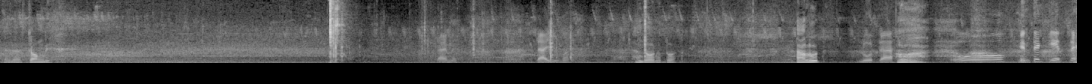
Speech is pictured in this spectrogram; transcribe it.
เดี๋ยวเดี๋ยวจ้องดิ ได้ไหมได้อยู่มั้ยโดนครับโดน อ้าวรุดรูดนะโอ้ยโอ้เห็นแต่เกตนะ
